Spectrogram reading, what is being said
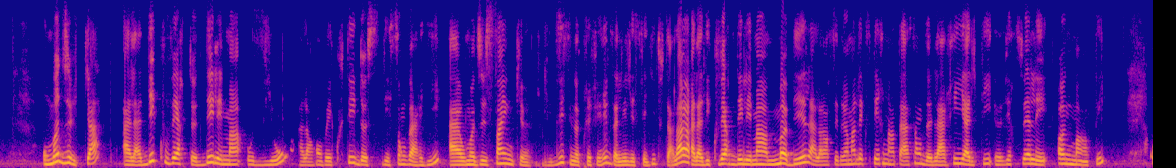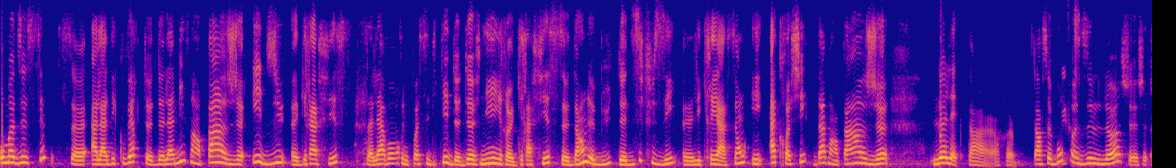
Au module 4, à la découverte d'éléments audio. Alors, on va écouter des sons variés. au module 5, je vous l'ai dit, c'est notre préféré, vous allez l'essayer tout à l'heure. À la découverte d'éléments mobiles. Alors, c'est vraiment l'expérimentation de la réalité euh, virtuelle et augmentée. Au module 6, euh, à la découverte de la mise en page et du euh, graphisme, vous allez avoir une possibilité de devenir graphiste dans le but de diffuser les créations et accrocher davantage le lecteur. Dans ce beau module-là,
